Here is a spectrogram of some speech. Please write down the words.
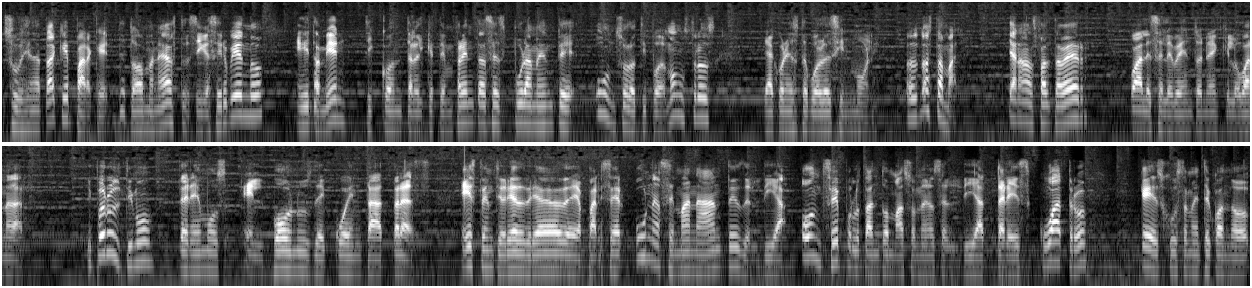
suficiente ataque para que de todas maneras te siga sirviendo. Y también, si contra el que te enfrentas es puramente un solo tipo de monstruos, ya con eso te vuelves inmune. Entonces no está mal. Ya nada más falta ver cuál es el evento en el que lo van a dar. Y por último, tenemos el bonus de cuenta atrás. Este en teoría debería de aparecer una semana antes del día 11, por lo tanto más o menos el día 3-4, que es justamente cuando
